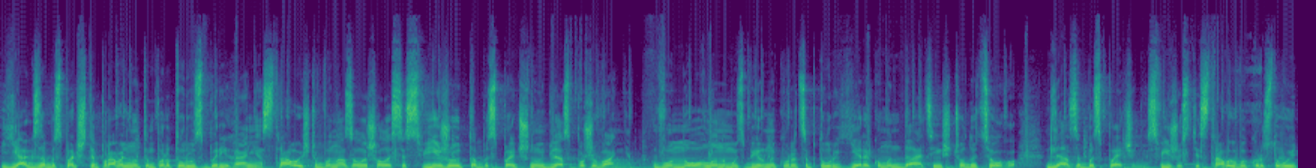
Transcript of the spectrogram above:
Як забезпечити правильну температуру зберігання страви, щоб вона залишалася свіжою та безпечною для споживання? В оновленому збірнику рецептур є рекомендації щодо цього. Для забезпечення свіжості страви використовують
